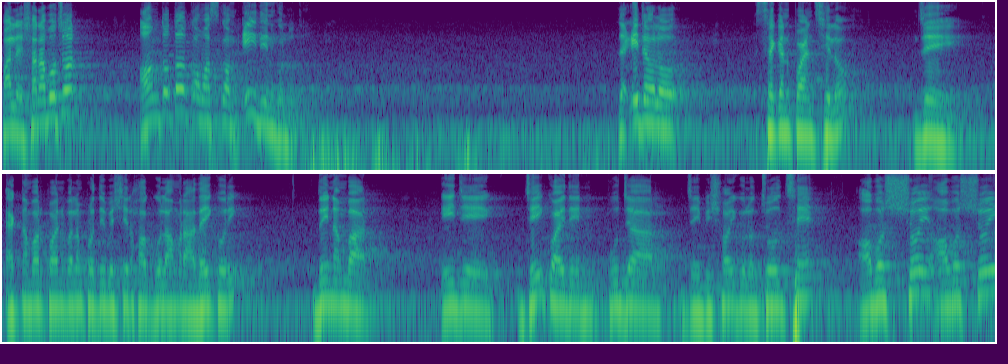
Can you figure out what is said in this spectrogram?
পালে সারা বছর, অন্তত কমাস কম এই দিনগুলোতে। এটা হলো সেকেন্ড পয়েন্ট ছিল, যে এক নম্বর পয়েন্ট বললাম প্রতিবেশীর হকগুলো আমরা আদায় করি। দুই নাম্বার, এই যে যেই কয়দিন পূজার যে বিষয়গুলো চলছে, অবশ্যই অবশ্যই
